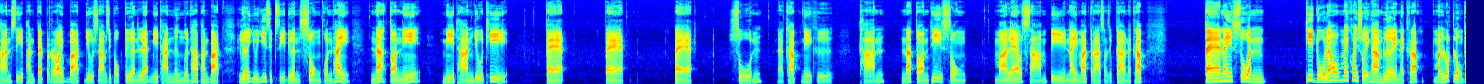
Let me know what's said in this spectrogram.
ฐาน 4,800 บาทอยู่ 36 เดือน และมีฐาน 15,000 บาท เหลืออยู่ 24 เดือน ส่งผลให้ ณตอนนี้มีฐานอยู่ที่ 8 8 8 0นะครับนี่คือฐานณตอนที่ส่งมาแล้ว 3 ปีในมาตรา 39 นะครับ แต่ในส่วนที่ดูแล้วไม่ค่อยสวยงามเลยนะครับ มันลดลงไป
